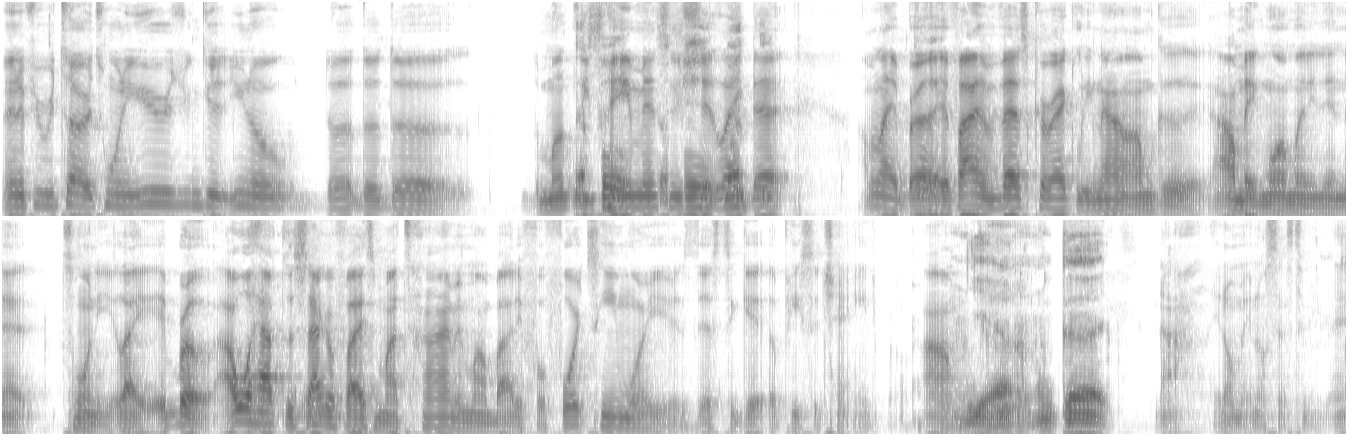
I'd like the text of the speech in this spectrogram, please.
man, if you retire 20 years, you can get, you know, the the the, the monthly The full- payments the and shit like that. I'm like, bro, if I invest correctly now, I'm good. I'll make more money than that 20. Like, it- bro, I will have to sacrifice my time and my body for 14 more years just to get a piece of change, bro. I'm Yeah, good. I'm good. Nah, it don't make no sense to me, man.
